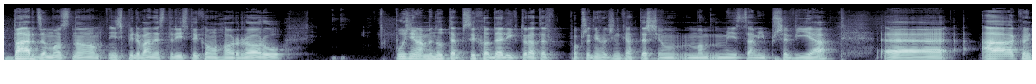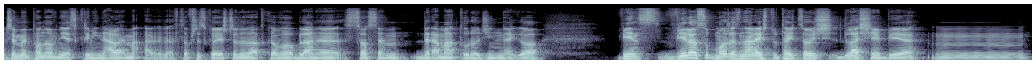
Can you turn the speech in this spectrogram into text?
bardzo mocno inspirowany stylistyką horroru. Później mamy nutę psychodeli, która też w poprzednich odcinkach też się miejscami przewija. A kończymy ponownie z kryminałem. To wszystko jeszcze dodatkowo oblane sosem dramatu rodzinnego. Więc wiele osób może znaleźć tutaj coś dla siebie. Mm,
